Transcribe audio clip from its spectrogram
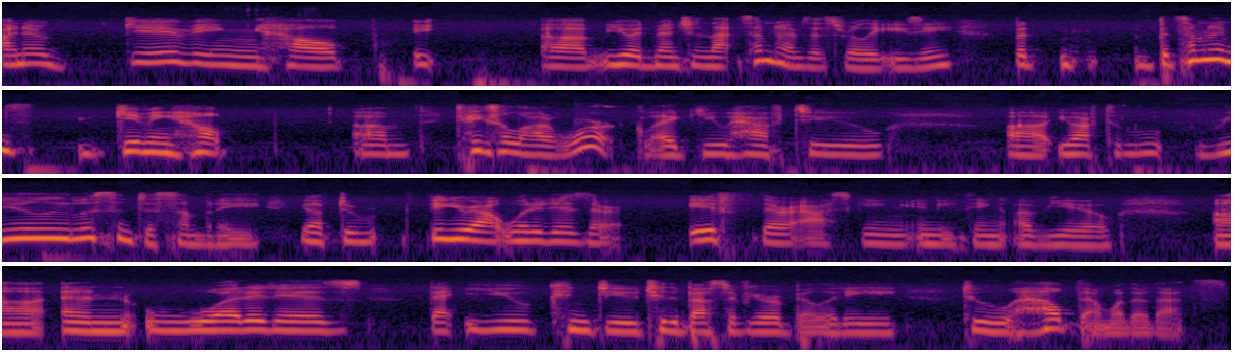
I know giving help. Um, you had mentioned that sometimes it's really easy, but but sometimes giving help um, takes a lot of work. Like you have to uh, you have to l- really listen to somebody. You have to figure out what it is they're if they're asking anything of you, uh, and what it is that you can do to the best of your ability to help them. Whether that's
